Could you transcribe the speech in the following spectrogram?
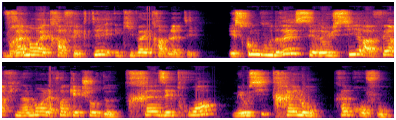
vraiment être affecté et qui va être ablaté. Et ce qu'on voudrait, c'est réussir à faire finalement à la fois quelque chose de très étroit, mais aussi très long, très profond.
